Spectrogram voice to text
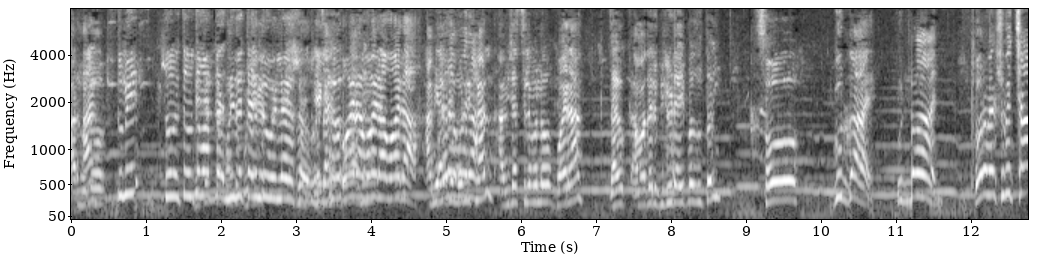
আর হলো তুমি তুমি তুমি তোমার নিজের টাইম তো বইলা গেছো। বয়রা বয়রা বয়রা। আমি আছি মনির খান আমি যাচ্ছিলাম হলো বয়রা। যাই হোক আমাদের ভিডিওটা এই পর্যন্তই। So goodbye goodbye গরমের শুভেচ্ছা।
